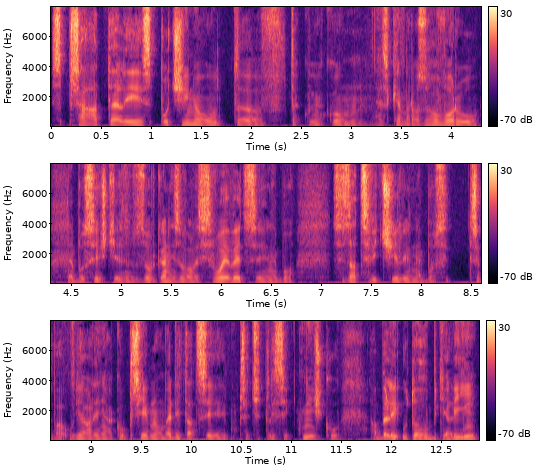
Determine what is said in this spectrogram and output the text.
s přáteli spočinout v takovém jako hezkém rozhovoru, nebo si ještě zorganizovali svoje věci, nebo si zacvičili, nebo si třeba udělali nějakou příjemnou meditaci, přečetli si knížku a byli u toho bdělí.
